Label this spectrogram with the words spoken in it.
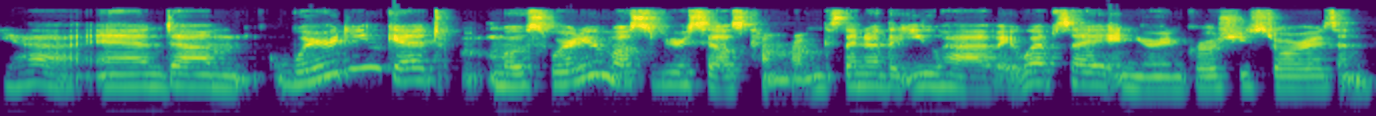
Yeah, and um, where do you get most? Where do most of your sales come from? Because I know that you have a website and you're in grocery stores. And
